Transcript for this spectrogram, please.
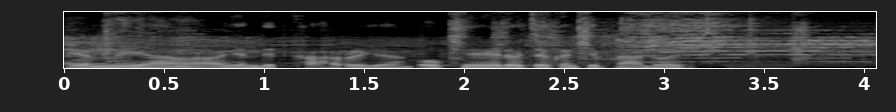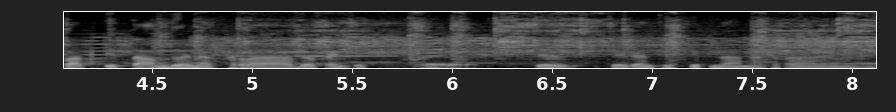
เห็นหรือยังอะเห็นเด็ดขาหรือยังโอเค เดี๋ยวเจอกันคลิปหน้าด้วยฝากติดตามด้วยนะครับ เดี๋ยวกันคลิปเอ่อเจอเจอกันที่คลิปหน้านะครับ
